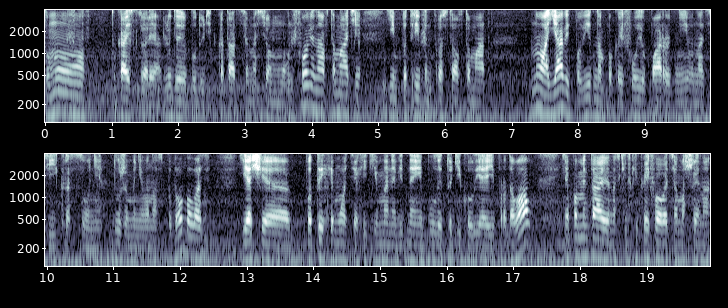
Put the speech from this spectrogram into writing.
Тому така історія. Люди будуть кататися на сьомому гольфові на автоматі, їм потрібен просто автомат. Ну а я відповідно покайфую пару днів на цій красуні. Дуже мені вона сподобалась. Я ще по тих емоціях, які в мене від неї були тоді, коли я її продавав. Я пам'ятаю наскільки кайфова ця машина.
